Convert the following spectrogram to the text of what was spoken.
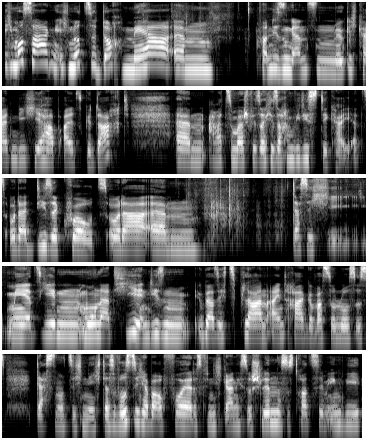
ich muss sagen, ich nutze doch mehr... Ähm, von diesen ganzen Möglichkeiten, die ich hier habe, als gedacht. Ähm, aber zum Beispiel solche Sachen wie die Sticker jetzt oder diese Quotes oder ähm, dass ich mir jetzt jeden Monat hier in diesem Übersichtsplan eintrage, was so los ist, das nutze ich nicht. Das wusste ich aber auch vorher, das finde ich gar nicht so schlimm. Das ist trotzdem irgendwie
